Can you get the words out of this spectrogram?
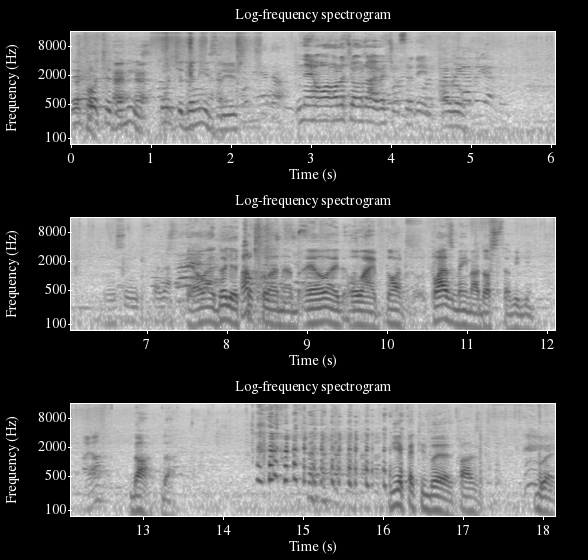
Ne, to će Denis, to će Denis riješiti. Ne, on- ona će ovo najveće u sredini. Mislim, pa da. E, ovaj dolje je čokoladna, e, ovaj, ovaj, plazme ima dosta, vidim. A ja? Da, da. Nije petit bojer, plazme. Bojer.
